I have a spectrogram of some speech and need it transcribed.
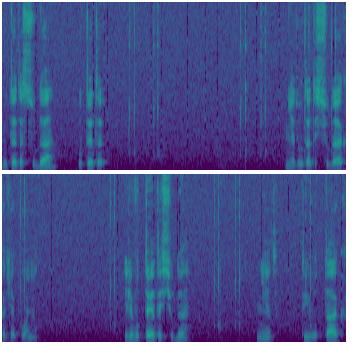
вот это сюда, вот это. Нет, вот это сюда, как я понял. Или вот это сюда. Нет. Ты вот так.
